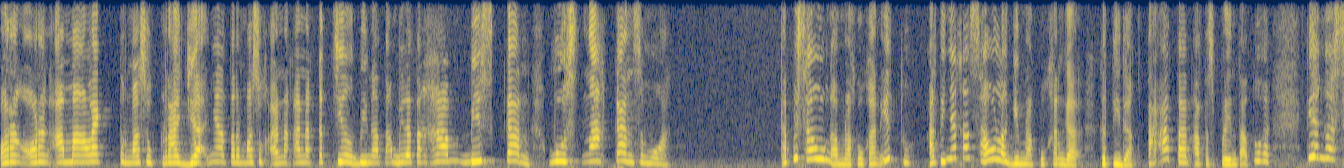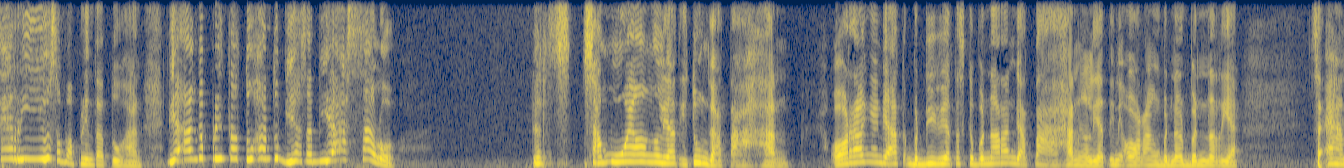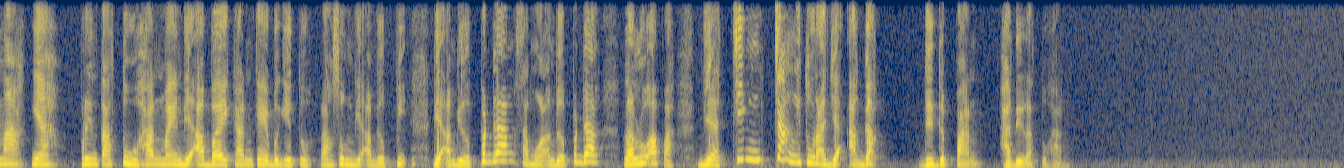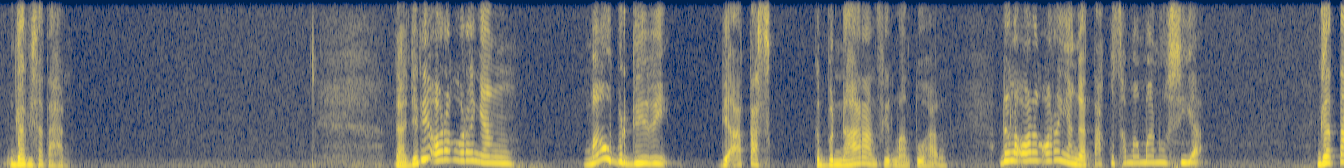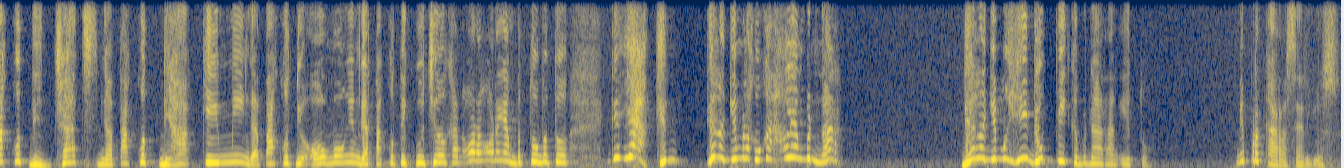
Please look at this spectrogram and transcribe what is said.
orang-orang Amalek termasuk rajanya, termasuk anak-anak kecil, binatang-binatang habiskan, musnahkan semua. Tapi Saul nggak melakukan itu. Artinya kan Saul lagi melakukan gak, ketidaktaatan atas perintah Tuhan. Dia nggak serius sama perintah Tuhan. Dia anggap perintah Tuhan tuh biasa-biasa loh. Dan Samuel ngelihat itu nggak tahan. Orang yang di atas, berdiri di atas kebenaran nggak tahan ngelihat ini orang bener-bener ya. Seenaknya perintah Tuhan main diabaikan kayak begitu. Langsung diambil pi, diambil pedang, Samuel ambil pedang. Lalu apa? Dia cincang itu Raja Agak di depan hadirat Tuhan. Gak bisa tahan. Nah jadi orang-orang yang mau berdiri di atas kebenaran firman Tuhan adalah orang-orang yang gak takut sama manusia. Gak takut dijudge, gak takut dihakimi, gak takut diomongin, gak takut dikucilkan. Orang-orang yang betul-betul dia yakin dia lagi melakukan hal yang benar. Dia lagi menghidupi kebenaran itu. Ini perkara serius.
